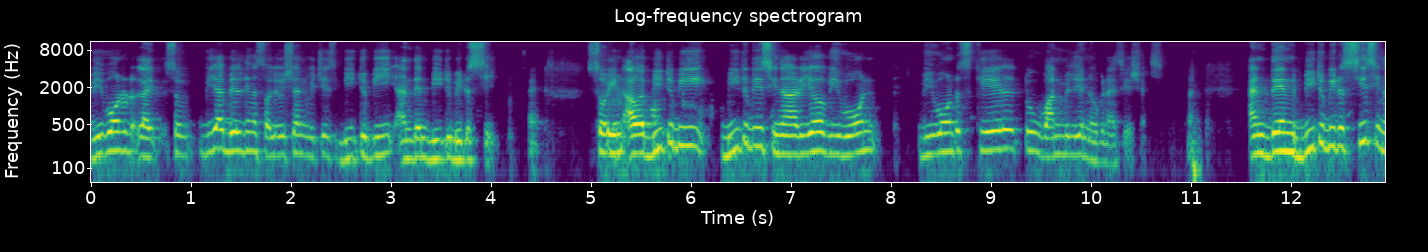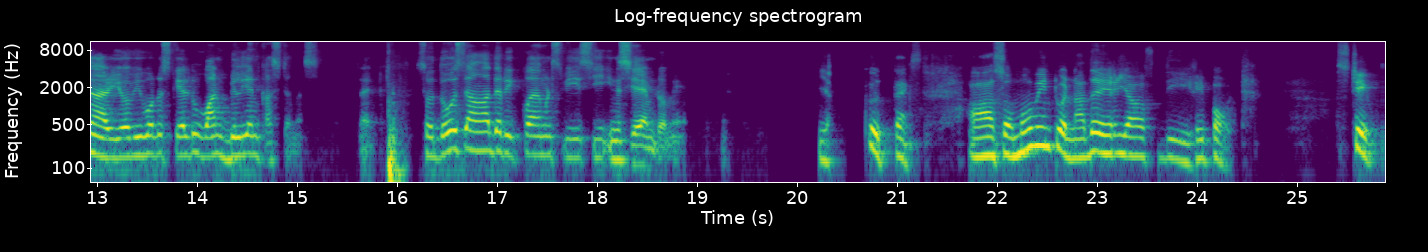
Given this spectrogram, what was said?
we wanted to like so we are building a solution which is B2B and then B2B to C, right? So in our B2B B2B scenario, we want we want to scale to 1 million organizations, right? And then B2B to C scenario, we want to scale to 1 billion customers, right? So those are the requirements we see in the CIAM domain. Yeah, good, thanks. Uh, so moving to another area of the report. Steve,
